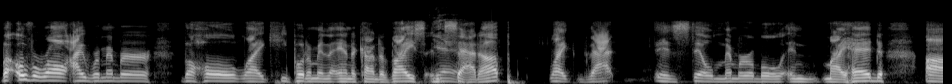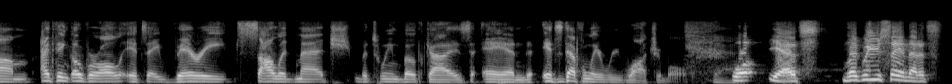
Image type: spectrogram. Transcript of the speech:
But overall i remember the whole like he put him in the anaconda vise and Yeah. sat up. Like that is still memorable in my head um i think overall it's a very solid match between both guys and it's definitely rewatchable Yeah. Well, yeah, it's like what you're saying that, it's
